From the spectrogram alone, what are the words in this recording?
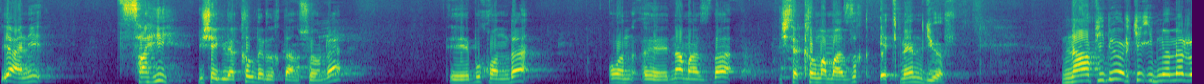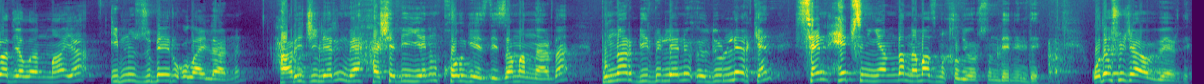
Yani sahih bir şekilde kıldırdıktan sonra e, bu konuda on, e, namazda işte kılmamazlık etmem diyor. Nafi diyor ki İbn Ömer radıyallahu anh'a İbn Zübeyir olaylarının haricilerin ve haşebiyenin kol gezdiği zamanlarda bunlar birbirlerini öldürürlerken sen hepsinin yanında namaz mı kılıyorsun denildi. O da şu cevabı verdi.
